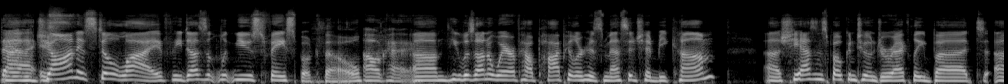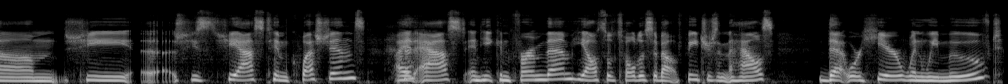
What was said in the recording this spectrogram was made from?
That and John is still alive. He doesn't use Facebook though. Okay. Um, he was unaware of how popular his message had become. Uh, she hasn't spoken to him directly, but um, she uh, she's she asked him questions. I had asked, and he confirmed them. He also told us about features in the house that were here when we moved.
